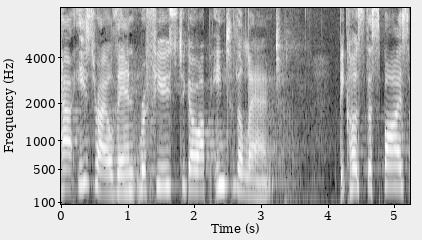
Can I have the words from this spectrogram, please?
how Israel then refused to go up into the land. Because the spies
